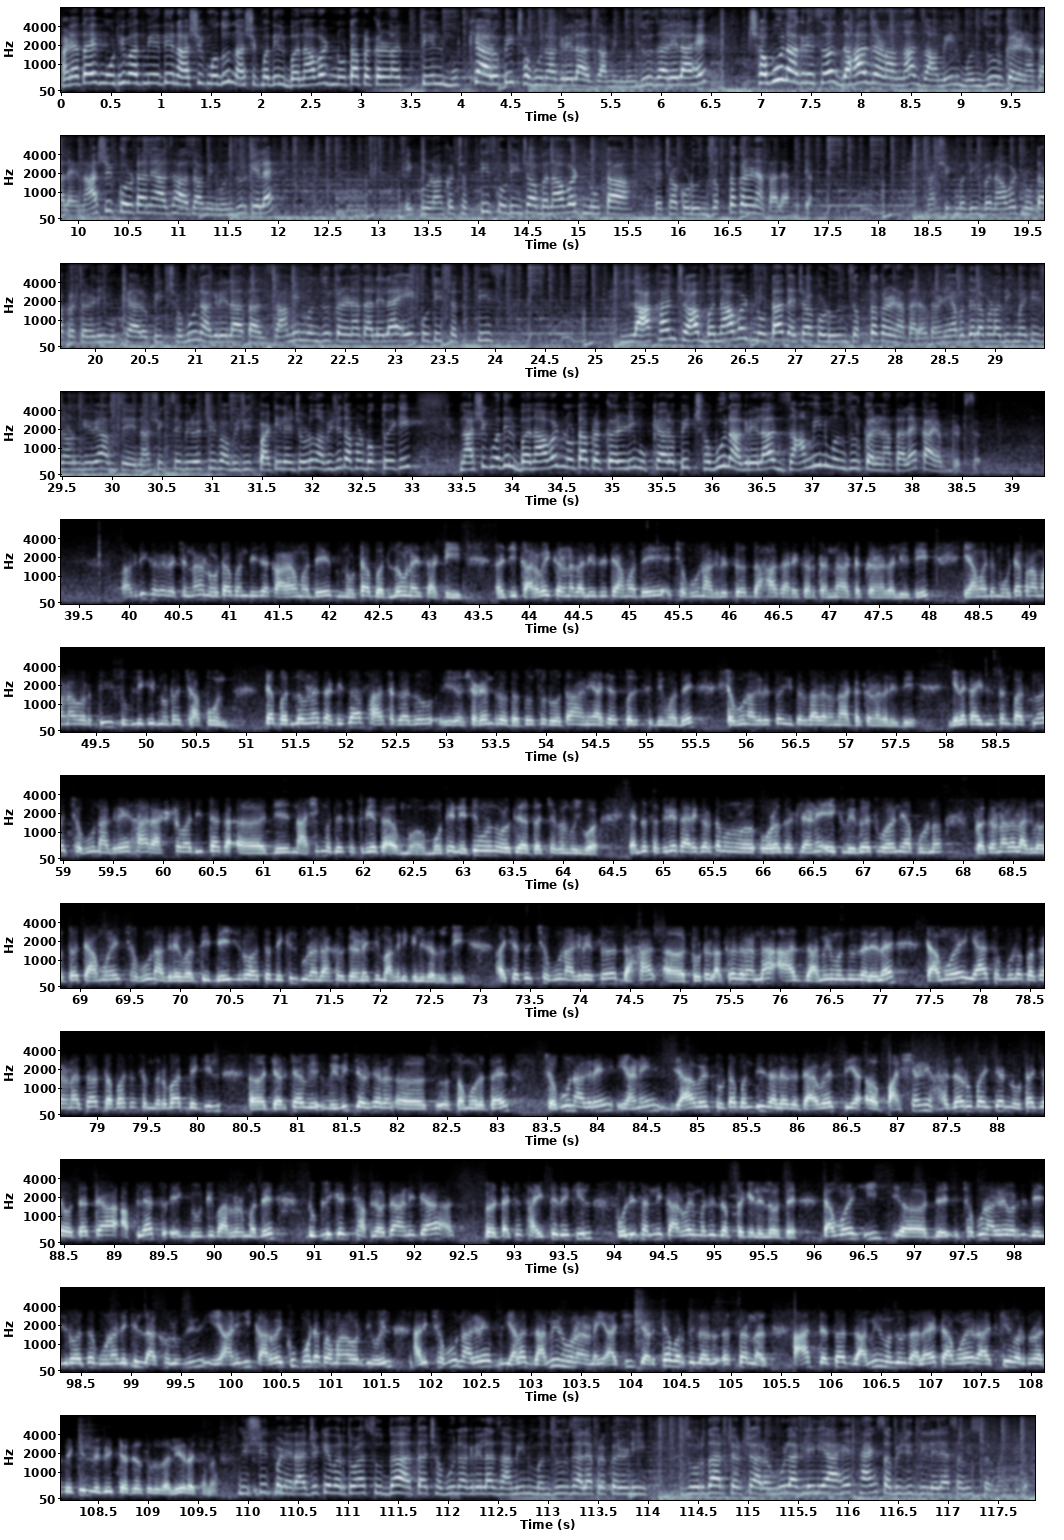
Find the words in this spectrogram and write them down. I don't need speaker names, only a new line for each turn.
आणि आता एक मोठी बातमी येते. नाशिकमधून नाशिकमधील बनावट नोटा प्रकरणातील मुख्य आरोपी छबू नागरेला जामीन मंजूर झालेला आहे. छबू नागरेसह दहा जणांना जामीन मंजूर करण्यात आलाय. नाशिक कोर्टाने आज हा जामीन मंजूर केलाय. एक पूर्णांक छत्तीस कोटींच्या बनावट नोटा त्याच्याकडून जप्त करण्यात आल्या होत्या. नाशिकमधील बनावट नोटा प्रकरणी मुख्य आरोपी छबू नागरेला आता जामीन मंजूर करण्यात आलेला आहे. एक कोटी छत्तीस लाखांच्या बनावट नोटा त्याच्याकडून जप्त करण्यात आल्या होत्या. आणि याबद्दल आपण अधिक माहिती जाणून घेऊया. आमचे नाशिकचे ब्युरो चीफ अभिजित पाटील यांच्याकडून. अभिजित आपण बघतोय की नाशिकमधील बनावट नोटा प्रकरणी मुख्य आरोपी छबू नागरेला जामीन मंजूर करण्यात आलाय. काय अपडेट्स आहेत?
अगदी खरं रचना. नोटाबंदीच्या काळामध्ये नोटा बदलवण्यासाठी जी कारवाई करण्यात आली होती त्यामध्ये छबू नागरेसह दहा कार्यकर्त्यांना अटक करण्यात आली होती. यामध्ये मोठ्या प्रमाणावरती डुप्लिकेट नोटा छापून त्या बदलवण्यासाठीचा हा सगळा जो षडयंत्र होता तो सुरू होता आणि अशाच परिस्थितीमध्ये छबू नागरेसह इतर दहा अटक करण्यात आली होती. गेल्या काही दिवसांपासून छबू नागरे हा राष्ट्रवादीचा का- जे नाशिकमधले सक्रिय मोठे नेते म्हणून ओळखले जातात छगन भुजबळ. यांचा सक्रिय कार्यकर्ता म्हणून ओळख- ओळख असल्याने एक वेगळंच वळण या पूर्ण प्रकरणाला लागलं होतं. त्यामुळे छबू नागरेवरती देशद्रोहाचा देखील गुन्हा दाखल करण्याची मागणी केली जात होती. अशातच छगू नागरेचं दहा टोटल अकरा जणांना आज जामीन मंजूर झालेला आहे. त्यामुळे या संपूर्ण प्रकरणाचा तपासा संदर्भात देखील चर्चा वि- विविध चर्चा समोर येत आहेत. छगू नागरे याने ज्यावेळेस नोटाबंदी झाल्या होत्या त्यावेळेस या, पाचशे आणि हजार रुपयाच्या नोटा ज्या होत्या त्या आपल्याच एक ब्युटी पार्लरमध्ये डुप्लिकेट छापल्या होत्या आणि त्या त्याचे साहित्य देखील पोलिसांनी कारवाईमध्ये जप्त केलेले होते. त्यामुळे ही छगू छबू नागरेवरती देशद्रोहाचा गुन्हा देखील दाखल होईल आणि ही कारवाई खूप मोठ्या प्रमाणावरती होईल. आणि छबू नागरे याला जामीन होणार नाही अशी चर्चावरती असतानाच आज त्याचा जामीन मंजूर झाला आहे त्यामुळे राजकीय वर्तुळात देखील वेगळी चर्चा सुरू झाली आहे रचना.
निश्चितपणे राजकीय वर्तुळात सुद्धा आता छबू नागरेला जामीन मंजूर झाल्याप्रकरणी जोरदार चर्चा रंगू लागलेली आहे. थँक्स अभिजित दिलेल्या सविस्तर माहिती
